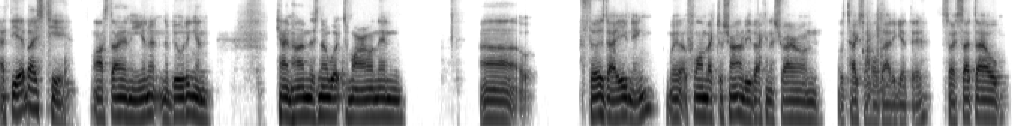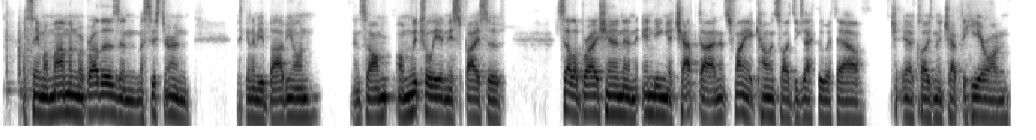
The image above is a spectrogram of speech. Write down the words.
at the airbase here. Last day in the unit in the building and came home. There's no work tomorrow. And then uh, Thursday evening, we're flying back to Australia. I'll be back in Australia on, well, it takes a whole day to get there. So Saturday, I'll, I'll see my mum and my brothers and my sister, and there's going to be a barbie on. And so I'm, I'm literally in this space of celebration and ending a chapter. And it's funny, it coincides exactly with our closing the chapter here on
